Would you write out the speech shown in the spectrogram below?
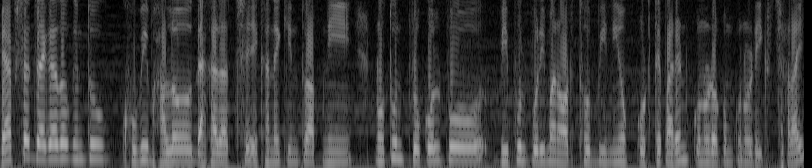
ব্যবসার জায়গাতেও কিন্তু খুবই ভালো দেখা যাচ্ছে। এখানে কিন্তু আপনি নতুন প্রকল্প, বিপুল পরিমাণ অর্থ বিনিয়োগ করতে পারেন কোনো রকম কোনো রিস্ক ছাড়াই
